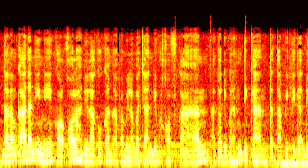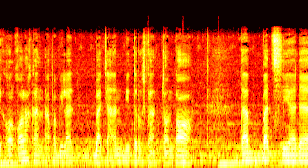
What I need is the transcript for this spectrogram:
Dalam keadaan ini, kolkolah dilakukan apabila bacaan diwakofkan atau diberhentikan, tetapi tidak dikolkolahkan apabila bacaan diteruskan. Contoh, tabat siada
